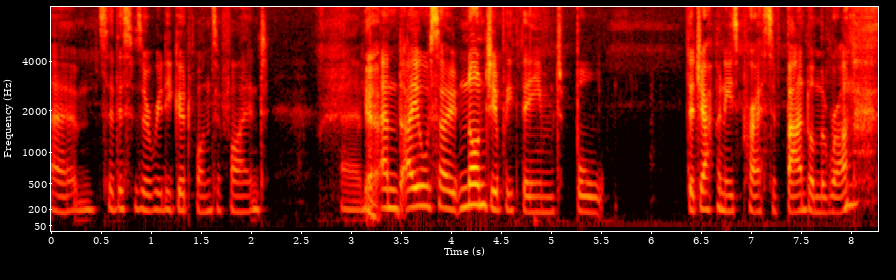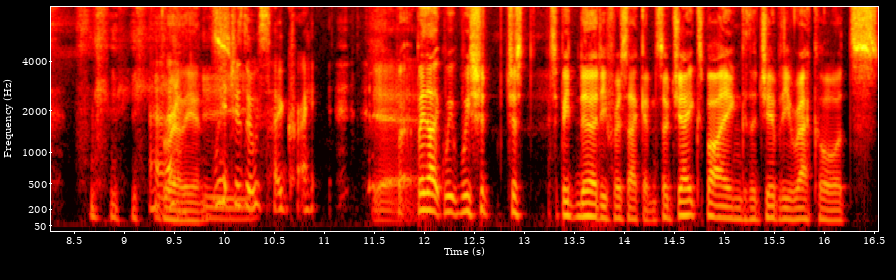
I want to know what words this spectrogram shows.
Um, so this was a really good one to find. Um, Yeah. And I also, non Ghibli themed, bought the Japanese press of Band on the Run, uh, Brilliant. which was also great. Yeah. But, but like we, we should just to be nerdy for a second. So Jake's buying the Ghibli records,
